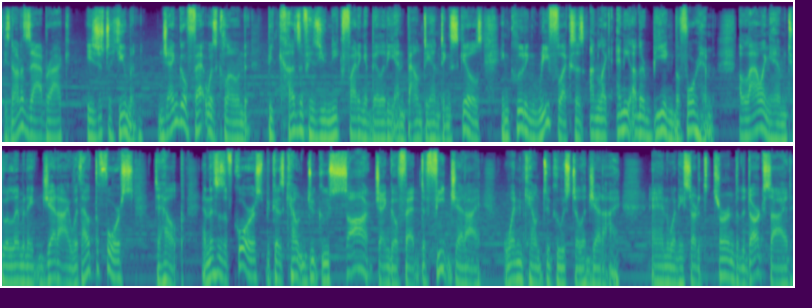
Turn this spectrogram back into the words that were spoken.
He's not a Zabrak, he's just a human. Jango Fett was cloned because of his unique fighting ability and bounty hunting skills, including reflexes unlike any other being before him, allowing him to eliminate Jedi without the Force to help. And this is, of course, because Count Dooku saw Jango Fett defeat Jedi when Count Dooku was still a Jedi. And when he started to turn to the dark side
